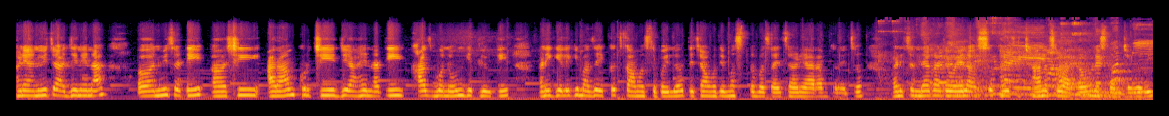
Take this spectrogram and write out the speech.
आणि अन्वीच्या आजीने ना अन्वीसाठी अशी आराम खुर्ची जी आहे ना ती खास बनवून घेतली होती. आणि गेले की माझं एकच काम असतं पहिलं त्याच्यामध्ये मस्त बसायचं आणि आराम करायचं. आणि संध्याकाळच्या वेळेला असं खायचं छान असं वातावरण असतं आमच्या घरी.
